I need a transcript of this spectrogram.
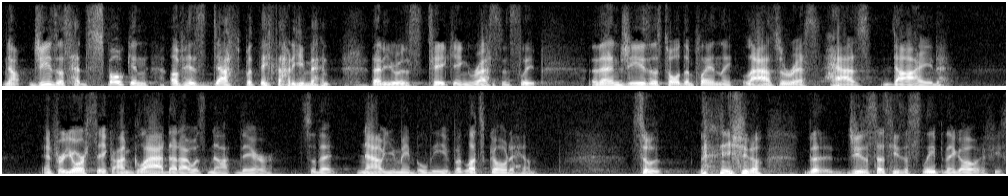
Now, Jesus had spoken of his death, but they thought he meant that he was taking rest and sleep. Then Jesus told them plainly, Lazarus has died. And for your sake, I'm glad that I was not there, so that now you may believe. But let's go to him. So, you know, the, Jesus says he's asleep, and they go, If he's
